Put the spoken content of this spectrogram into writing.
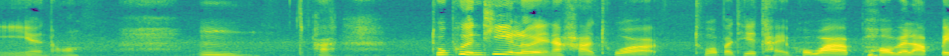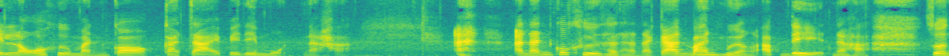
นี้เนาะอืมค่ะ ทุกพื้นที่เลยนะคะ ทั่วทั่วประเทศไทย เพราะว่าพอเวลาเป็นแล้วก็คือมันก็กระจายไปได้หมดนะคะ อะอันนั้นก็คือสถานการณ์บ้านเมืองอัปเดตนะคะ ส่วน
